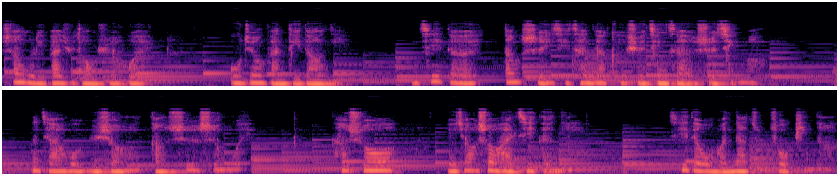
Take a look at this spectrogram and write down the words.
上个礼拜去同学会，吴正凡提到你，你记得当时一起参加科学竞赛的事情吗？那家伙遇上了当时的沈伟，他说刘教授还记得你，记得我们那组作品啊。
